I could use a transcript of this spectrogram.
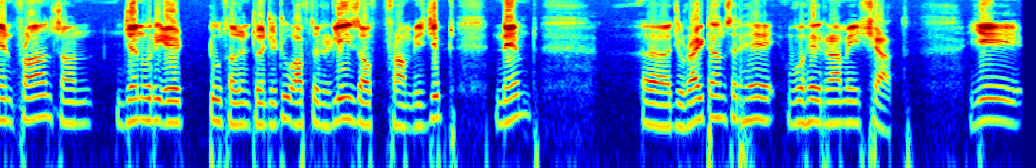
in France on January 8, 2022 after release of from Egypt named uh, जो राइट आंसर है वो है रामे शात ये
